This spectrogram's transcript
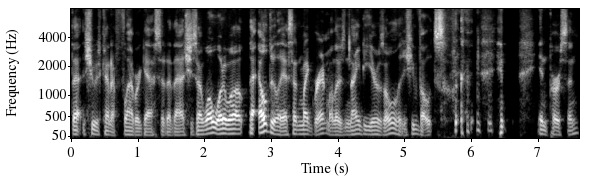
that she was kind of flabbergasted at that. She said, Well, what about the elderly? I said, My grandmother's 90 years old and she votes in, in person.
